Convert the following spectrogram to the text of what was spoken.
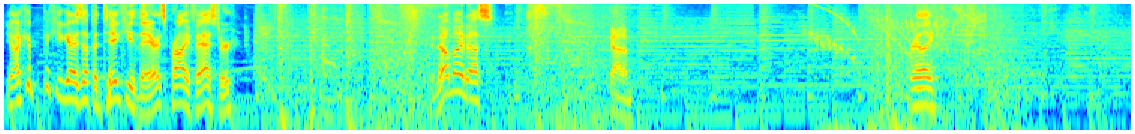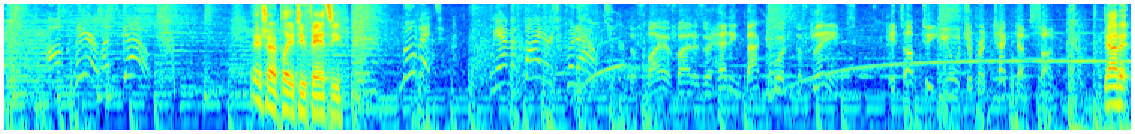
Yeah, I could pick you guys up and take you there. It's probably faster. And don't mind us. Got him. Really? All clear, let's go. You're trying to play too fancy. Heading back towards the flames. It's up to you to protect them, son. Got it.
